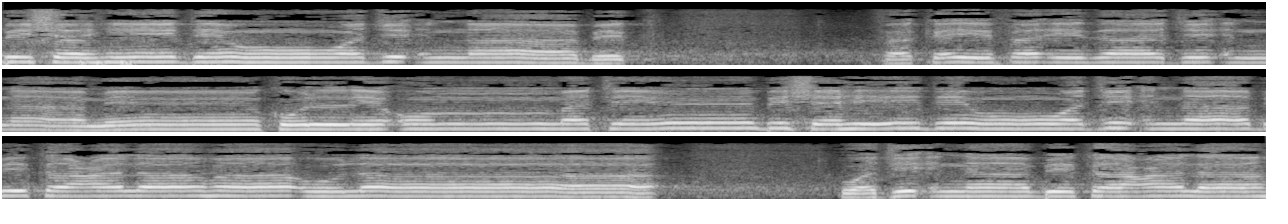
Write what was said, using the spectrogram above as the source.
بشهيد وجئنا بك فكيف إذا جئنا من كل أمة بشهيد وجئنا بك على هؤلاء وجئنا بك على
